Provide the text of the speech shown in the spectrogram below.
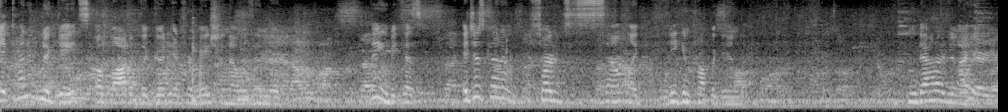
it kind of negates a lot of the good information that was in the thing because it just kind of started to sound like vegan propaganda. And that I didn't I hear you.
